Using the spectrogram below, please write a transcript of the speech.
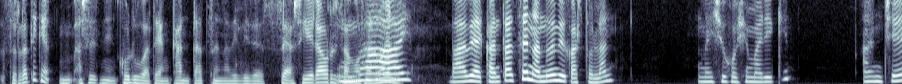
Zergatik em, hasi zinen koru batean kantatzen adibidez? Ze hasiera hor izango? Bai, bai, bai, kantatzen handuengo ikastolan. Maixu Josimarikin. Antxe,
